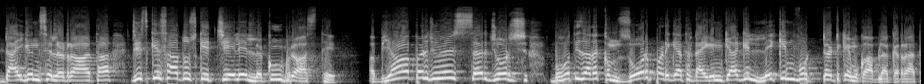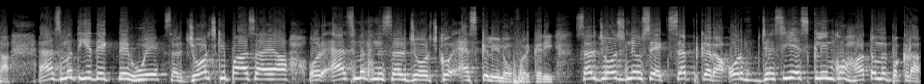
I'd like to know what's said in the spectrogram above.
डाइगन से लड़ रहा था, जिसके साथ उसके चेले लकूबराज थे। अब यहाँ पर जो है सर जॉर्ज बहुत ही ज़्यादा कमज़ोर पड़ गया था टाइगन के आगे, लेकिन वो डट के मुकाबला कर रहा था। एजमत ये देखते हुए सर जॉर्ज के पास आया और एजमत ने सर जॉर्ज को एस्कलिन ऑफ़र करी। सर जॉर्ज ने उसे एक्सेप्ट करा और जैसे ही एस्कलिन को हाथों में पकड़ा,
